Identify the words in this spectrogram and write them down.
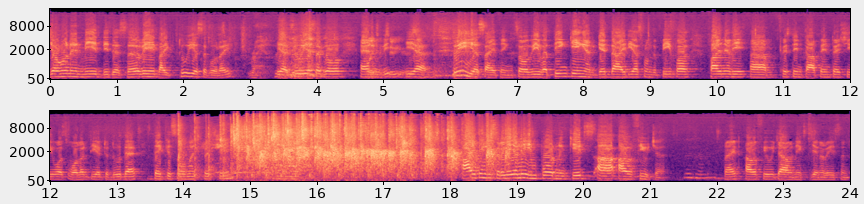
Johan and me did a survey like two years ago, right? Right. Yeah, two years ago, and Only we, two years. yeah, three years I think. So we were thinking and get the ideas from the people. Finally, um, Christine Carpenter, she was volunteered to do that. Thank you so much, Christine. I think it's really important. Kids are our future, right? Our future, our next generation.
